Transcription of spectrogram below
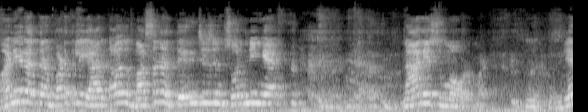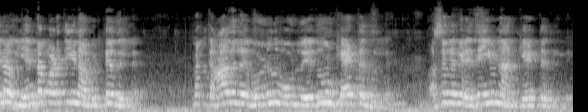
மணிரத்னம் படத்துல யாருக்காவது வசனம் தெரிஞ்சிச்சுன்னு சொன்னீங்க? நானே சும்மா விட மாட்டேன். ஏன்னா எந்த படத்தையும் நான் விட்டதில்லை. நான் காதல விழுந்து விழுந்து எதுவும் கேட்டதில்லை. வசனங்கள் எதையும் நான் கேட்டதில்லை.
